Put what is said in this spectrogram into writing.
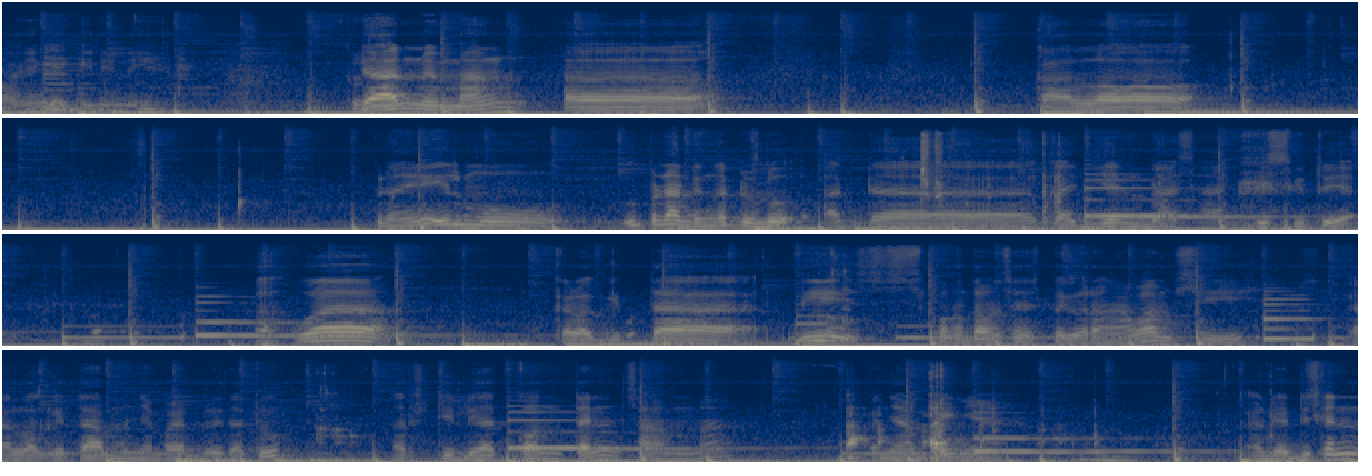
orangnya kayak gini nih. Dan memang eh, kalau benar ini ilmu lu pernah dengar dulu ada kajian bahasa hadis gitu ya? Bahwa kalau kita ini pengetahuan saya sebagai orang awam sih kalau kita menyampaikan berita tuh harus dilihat konten sama penyampainya. Ada hadis kan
